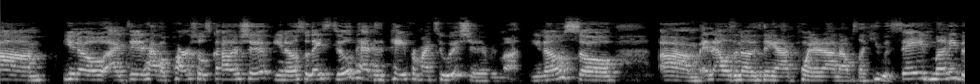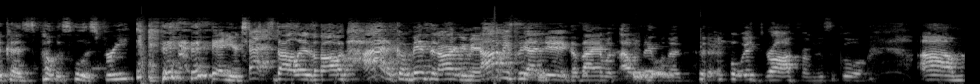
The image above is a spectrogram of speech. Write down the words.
um, you know, I did have a partial scholarship, you know, so they still had to pay for my tuition every month, you know, so, um, and that was another thing I pointed out. And I was like, you would save money because public school is free and your tax dollars are all. I had a convincing argument. Obviously, I did because I was I was able to withdraw from the school. Um,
